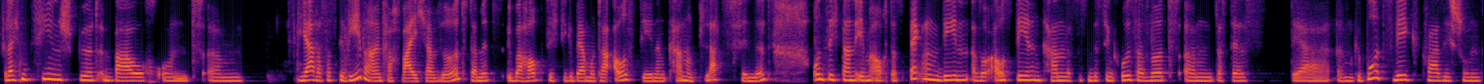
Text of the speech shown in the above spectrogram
vielleicht ein Ziehen spürt im Bauch und ähm, ja, dass das Gewebe einfach weicher wird, damit überhaupt sich die Gebärmutter ausdehnen kann und Platz findet und sich dann eben auch das Becken dehnen, also ausdehnen kann, dass es ein bisschen größer wird, ähm, dass das, der ähm, Geburtsweg quasi schon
